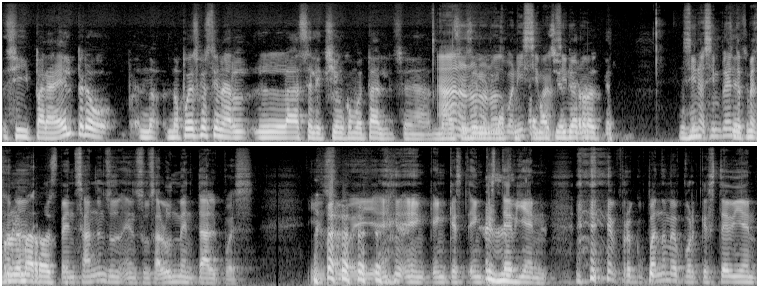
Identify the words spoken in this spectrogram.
Sí, para él, pero no, puedes cuestionar la selección como tal. O sea, no ah, no, no, no, es buenísima. Sí, no, simplemente pensando, en, su, salud mental, pues. En, que, esté bien. Preocupándome porque esté bien.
